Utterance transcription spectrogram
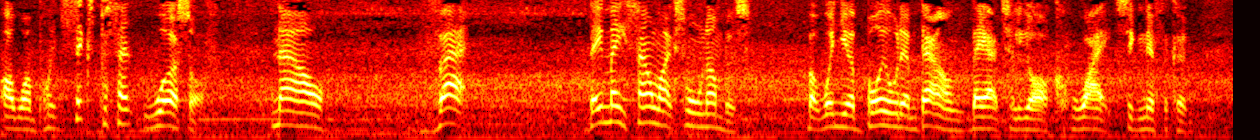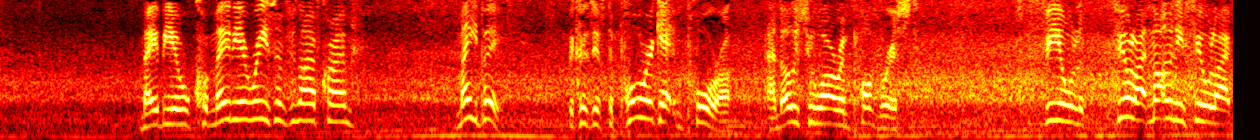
are 1.6% worse off. Now, that they may sound like small numbers, but when you boil them down, they actually are quite significant. Maybe a, maybe a reason for knife crime? Maybe. Because if the poor are getting poorer and those who are impoverished feel feel like not only feel like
